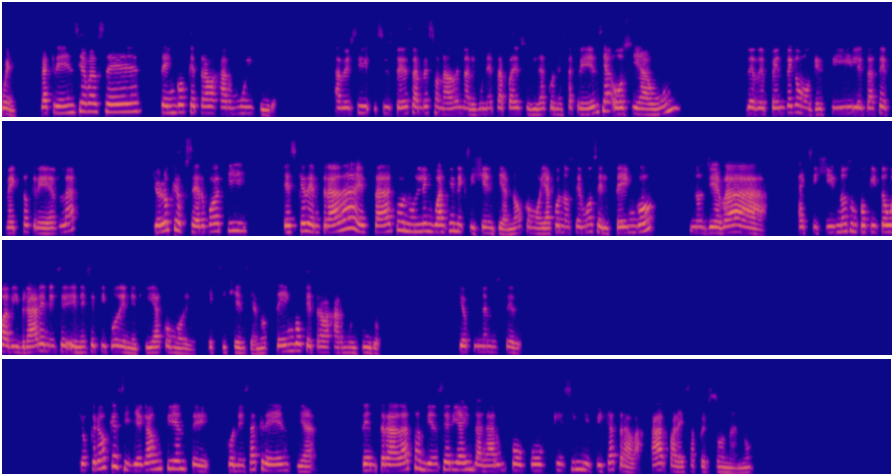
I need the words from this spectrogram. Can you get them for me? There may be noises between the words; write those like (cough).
Bueno, la creencia va a ser, tengo que trabajar muy duro. A ver si, si ustedes han resonado en alguna etapa de su vida con esta creencia o si aún de repente como que sí les hace efecto creerla. Yo lo que observo aquí es que de entrada está con un lenguaje en exigencia, ¿no? Como ya conocemos, el tengo nos lleva a, exigirnos un poquito o a vibrar en ese, en ese tipo de energía como de exigencia, ¿no? Tengo que trabajar muy duro. ¿Qué opinan ustedes? Yo creo que si llega un cliente con esa creencia, de entrada también sería indagar un poco qué significa trabajar para esa persona, ¿no?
